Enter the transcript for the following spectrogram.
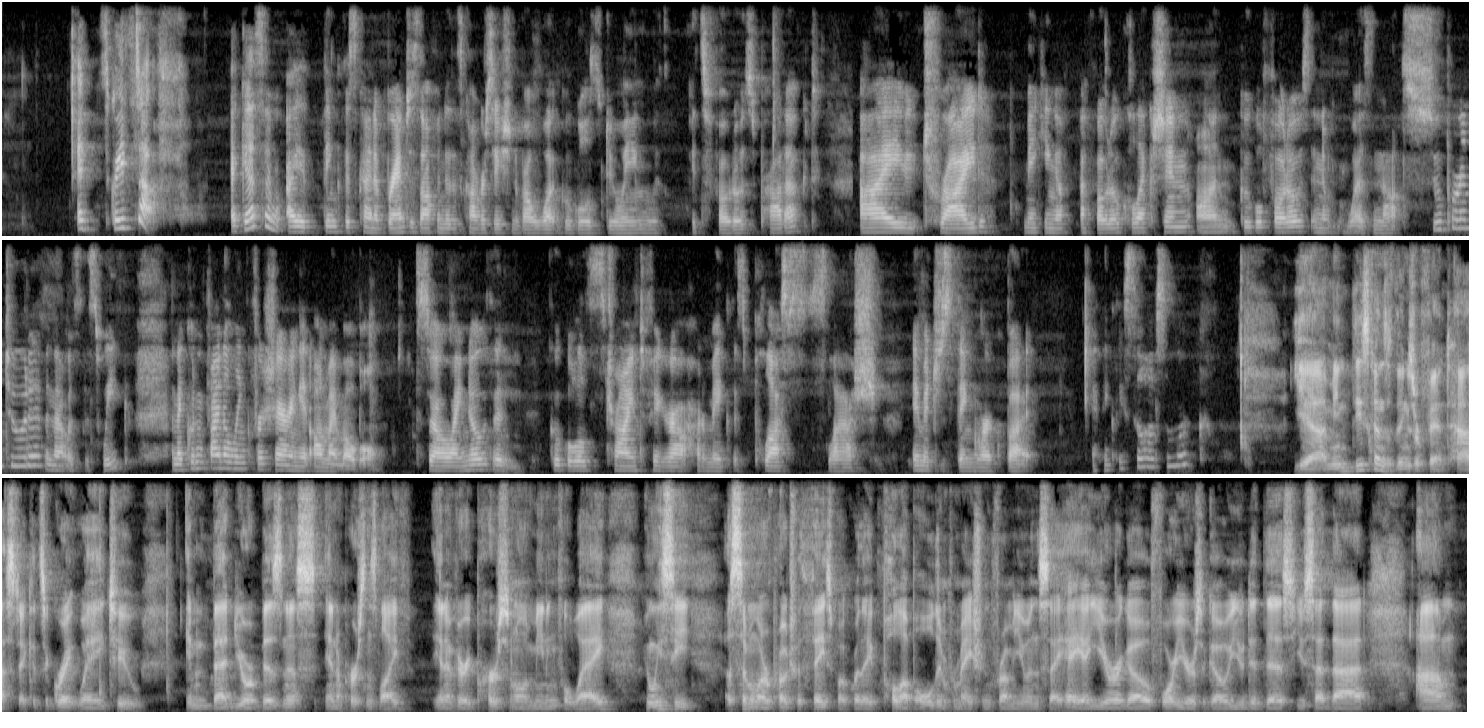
It's great stuff. I guess I, I think this kind of branches off into this conversation about what Google is doing with its photos product. I tried making a, a, photo collection on Google Photos and it was not super intuitive, and that was this week. And I couldn't find a link for sharing it on my mobile. So I know that hmm. Google is trying to figure out how to make this plus slash images thing work, but I think they still have some work. Yeah, I mean, these kinds of things are fantastic. It's a great way to embed your business in a person's life in a very personal and meaningful way. And we see a similar approach with Facebook where they pull up old information from you and say, hey, a year ago, four years ago, you did this, you said that. Um,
